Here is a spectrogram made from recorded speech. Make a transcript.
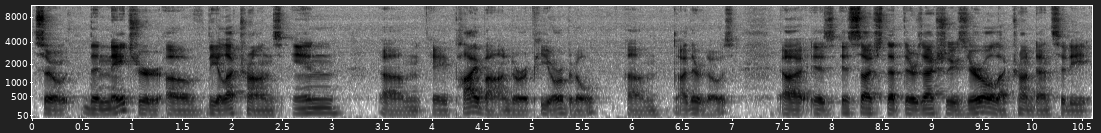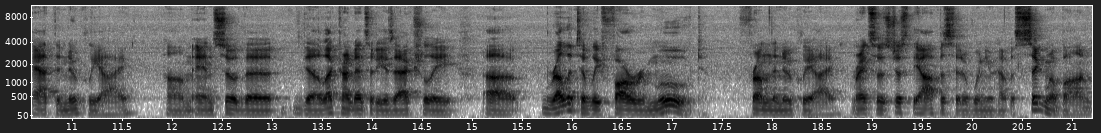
so the nature of the electrons in um, a pi bond or a p orbital, um, either of those, uh, is, is such that there's actually zero electron density at the nuclei um, and so the, the electron density is actually uh, relatively far removed from the nuclei, right? So it's just the opposite of when you have a sigma bond,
